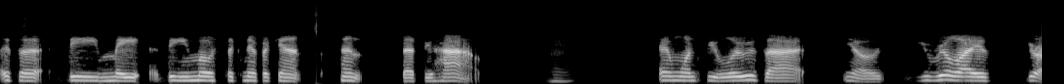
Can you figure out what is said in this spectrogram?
it's a the ma- the most significant sense that you have. Right. And once you lose that, you know, you realize your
